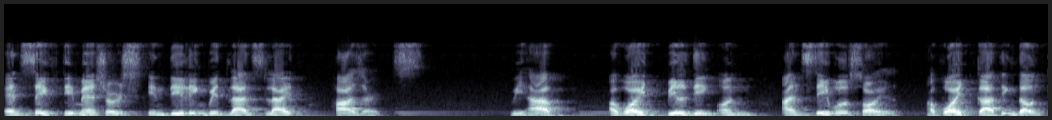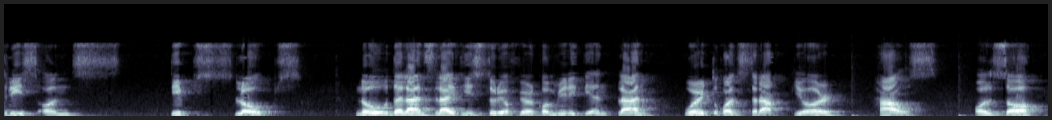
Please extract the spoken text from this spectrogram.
and safety measures in dealing with landslide hazards. We have avoid building on unstable soil, avoid cutting down trees on steep slopes, know the landslide history of your community and plan where to construct your house. Also,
